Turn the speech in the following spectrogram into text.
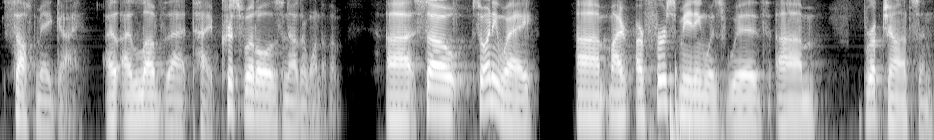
self made guy. I, I love that type. Chris Whittle is another one of them. Uh, so, so anyway, um, my, our first meeting was with um, Brooke Johnson.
